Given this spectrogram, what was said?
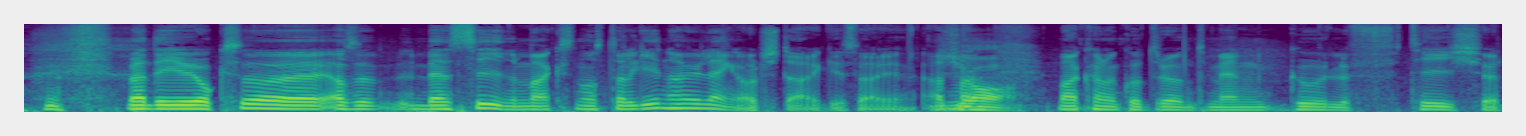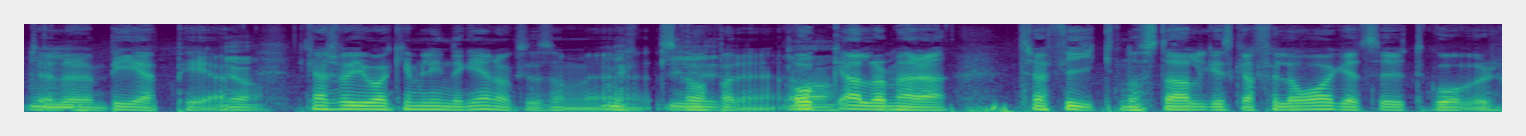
Men det är ju också, eh, alltså bensinmax-nostalgin har ju länge varit stark i Sverige. Att man, ja, man kan ha gått runt med en Gulf t-shirt Mm. eller en BP. ja. Kanske var Joakim Lindegren också som eh, Mycket, skapade det. Och alla de här trafiknostalgiska förlagets utgåvor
